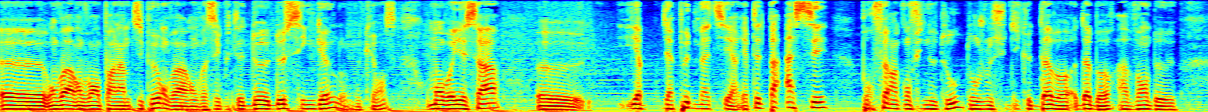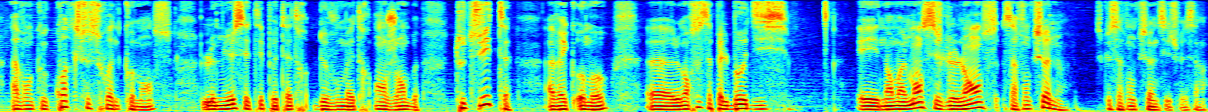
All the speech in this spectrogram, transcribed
Euh, on va on va en parler un petit peu. On va on va s'écouter deux deux singles en l'occurrence. On m'a envoyé ça. euh, Il y a y a peu de matière. Il y a peut-être pas assez pour faire un confine tout. Donc je me suis dit que d'abord d'abord avant de avant que quoi que ce soit ne commence, le mieux c'était peut-être de vous mettre en jambe tout de suite avec Homo. Euh, le morceau s'appelle Body. Et normalement, si je le lance, ça fonctionne. Est-ce que ça fonctionne si je fais ça?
